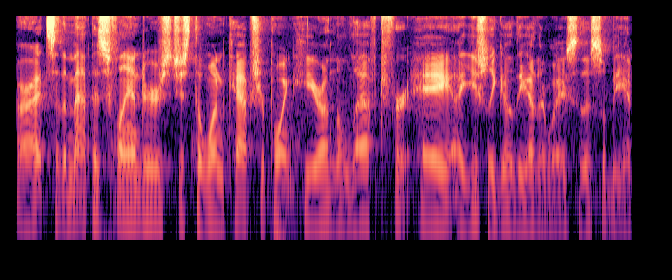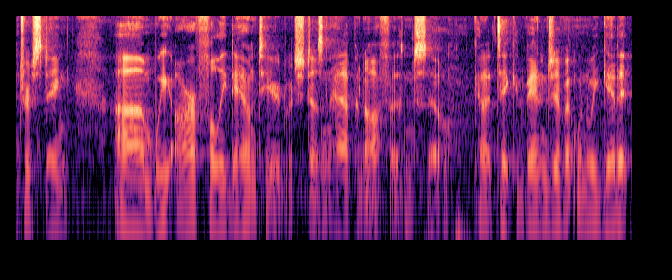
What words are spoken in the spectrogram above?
All right, so the map is Flanders, just the one capture point here on the left for A. I usually go the other way, so this will be interesting. Um, we are fully down tiered, which doesn't happen often, so gotta take advantage of it when we get it.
